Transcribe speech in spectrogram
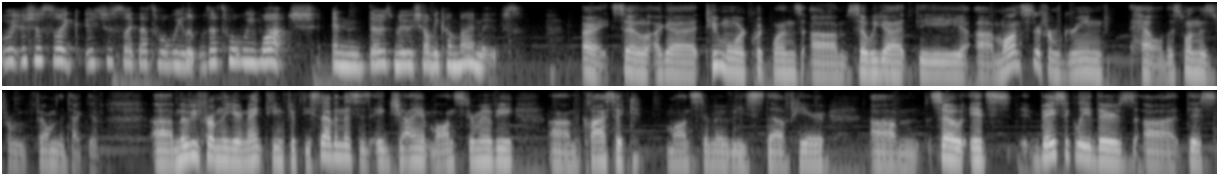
it's just like it's just like that's what we that's what we watch, and those moves shall become my moves. All right, so I got two more quick ones. Um, so we got the uh, monster from Green Hell. This one is from Film Detective, uh, movie from the year 1957. This is a giant monster movie, um, classic monster movie stuff here. Um, so it's basically there's uh, this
